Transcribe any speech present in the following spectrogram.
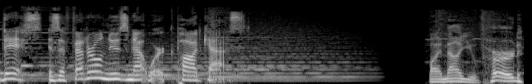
This is a Federal News Network podcast. By now, you've heard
